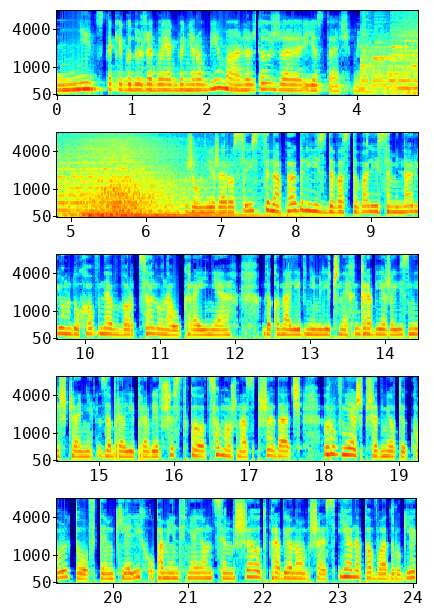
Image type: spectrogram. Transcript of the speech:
Nic takiego dużego jakby nie robimy, ale to, że jesteśmy. Żołnierze rosyjscy napadli i zdewastowali seminarium duchowne w Worcelu na Ukrainie. Dokonali w nim licznych grabieży i zniszczeń. Zabrali prawie wszystko, co można sprzedać, również przedmioty kultu, w tym kielich upamiętniający mszę odprawioną przez Jana Pawła II,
